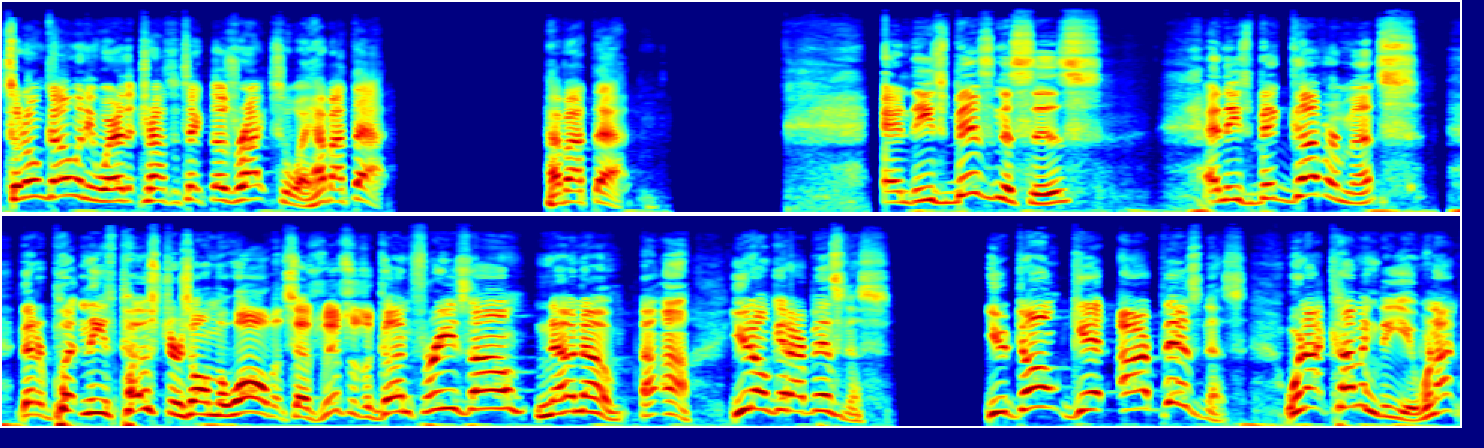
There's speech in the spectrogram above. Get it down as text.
So don't go anywhere that tries to take those rights away. How about that? How about that? And these businesses and these big governments that are putting these posters on the wall that says this is a gun-free zone? No, no. Uh-uh. You don't get our business. You don't get our business. We're not coming to you. We're not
